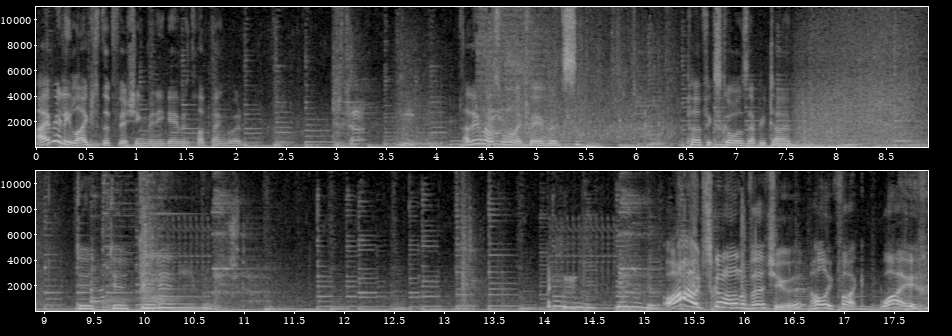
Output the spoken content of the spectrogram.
I really liked the fishing minigame in Club Penguin. I think that's one of my favorites. Perfect scores every time. Do, do, do. Oh, I just got a lot of virtue. Holy fuck. Why?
